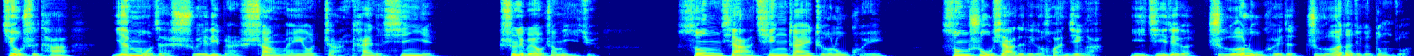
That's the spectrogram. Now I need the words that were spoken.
就是它淹没在水里边尚没有展开的新叶。诗里边有这么一句：“松下清斋折露葵。”松树下的这个环境啊，以及这个折露葵的折的这个动作。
